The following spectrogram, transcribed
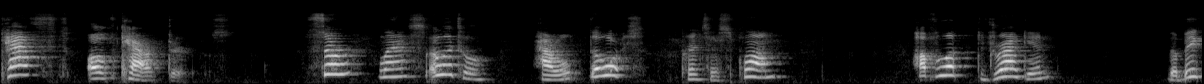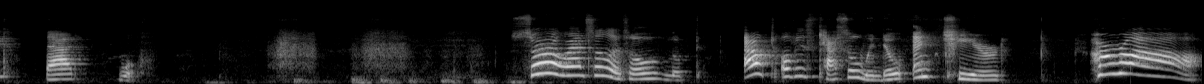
Cast of characters Sir Lance a Little, Harold the Horse, Princess Plum, Huffalot the Dragon, the Big Bad Wolf. Sir Lance a Little looked out of his castle window and cheered. Hurrah!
